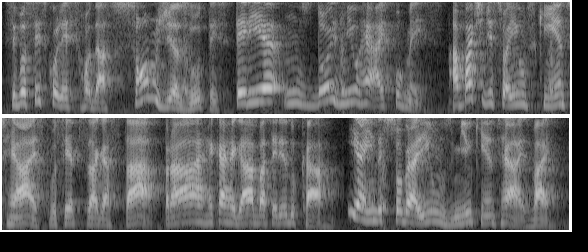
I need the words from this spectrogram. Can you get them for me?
se você escolhesse rodar só nos dias úteis, teria uns 2 mil reais por mês. Abate disso aí uns 500 reais que você ia precisar gastar para recarregar a bateria do carro. E ainda sobraria uns 1.500 reais, vai.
